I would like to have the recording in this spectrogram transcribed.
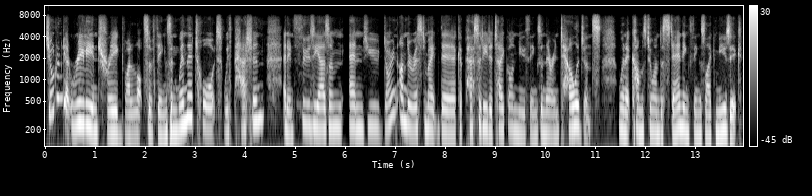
Children get really intrigued by lots of things, and when they're taught with passion and enthusiasm, and you don't underestimate their capacity to take on new things and their intelligence when it comes to understanding things like music,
